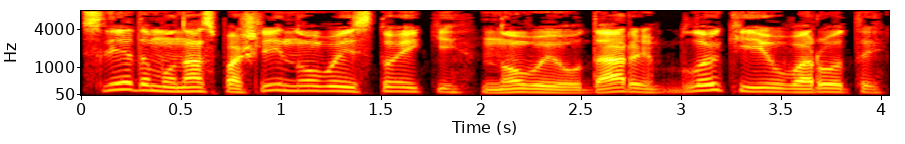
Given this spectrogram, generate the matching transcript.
Следом у нас пошли новые стойки, новые удары, блоки и увороты.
